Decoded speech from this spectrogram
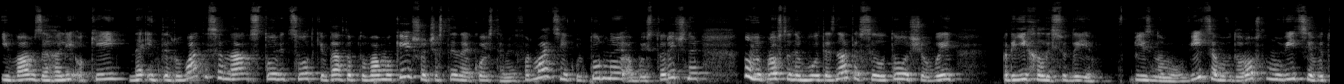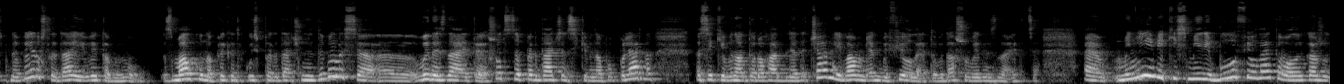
і вам взагалі окей не інтегруватися на 100%. Да? Тобто вам окей, що частина якоїсь там інформації, культурної або історичної, ну ви просто не будете знати в силу того, що ви приїхали сюди пізному віці або в дорослому віці, ви тут не виросли, да, і ви там ну, з малку, наприклад, якусь передачу не дивилися. е, Ви не знаєте, що це за передача, наскільки вона популярна, наскільки вона дорога для датчан, і вам якби фіолетово, да, що ви не знаєте це. Е, Мені в якійсь мірі було фіолетово, але кажу,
